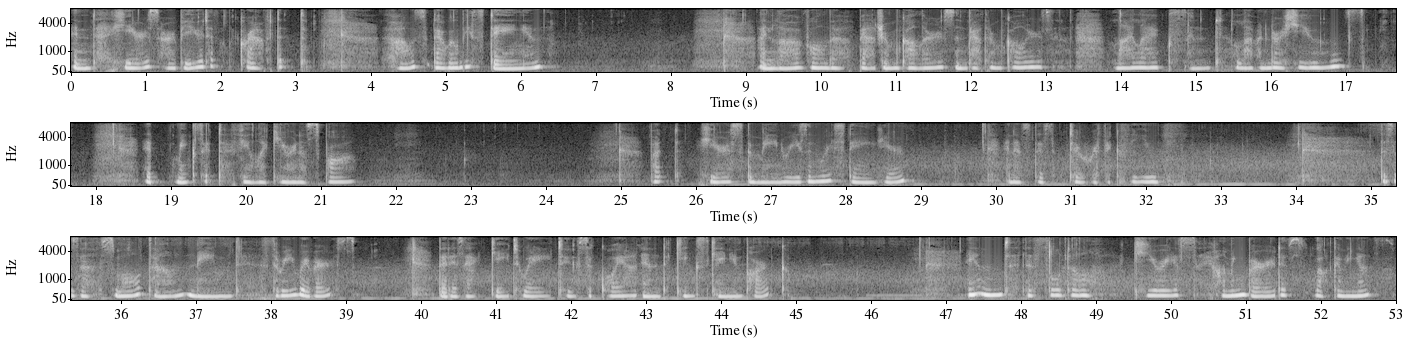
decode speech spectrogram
And here's our beautifully crafted house that we'll be staying in. I love all the bedroom colors and bathroom colors and lilacs and lavender hues. It makes it feel like you're in a spa. But here's the main reason we're staying here, and it's this terrific view. This is a small town named Three Rivers that is a gateway to Sequoia and Kings Canyon Park. And this little curious hummingbird is welcoming us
